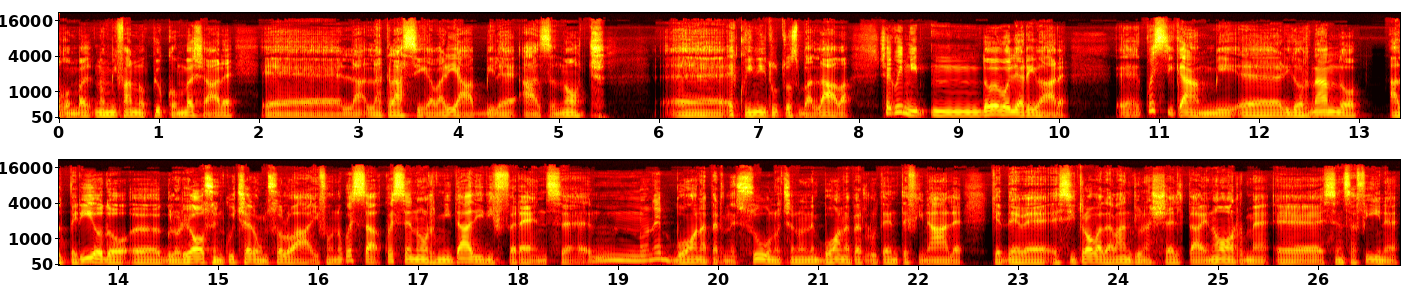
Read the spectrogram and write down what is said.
comba- non, mi fanno più combaciare eh, la, la, classica variabile as notch eh, e quindi tutto sballava. Cioè quindi mh, dove voglio arrivare? Eh, questi cambi, eh, ritornando al periodo eh, glorioso in cui c'era un solo iPhone, questa, questa, enormità di differenze non è buona per nessuno, cioè non è buona per l'utente finale che deve, si trova davanti a una scelta enorme e senza fine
